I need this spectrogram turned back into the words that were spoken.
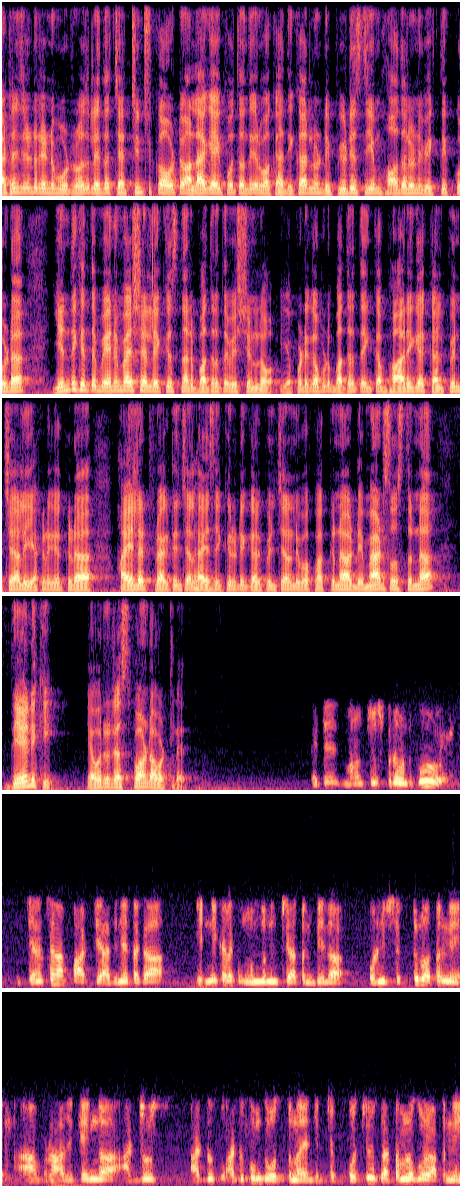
ఘటించడం రెండు మూడు రోజులు ఏదో చర్చించుకోవటం అలాగే అయిపోతుంది. కానీ ఒక అధికారులు డిప్యూటీ సీఎం హోదాలోని వ్యక్తికి కూడా ఎందుకు ఇంత మేనిమేషాలు లెక్కిస్తున్నారు భద్రత విషయంలో? ఎప్పటికప్పుడు భద్రత ఇంకా భారీగా కల్పించాలి ఎక్కడికక్కడ హైలైట్ ప్రకటించాలి హై సెక్యూరిటీ కల్పించాలని ఒక పక్కన డిమాండ్స్ వస్తున్నా దేనికి ఎవరు రెస్పాండ్ అవ్వట్లేదు. అయితే మనం చూసుకునే మటుకు జనసేన పార్టీ అధినేతగా ఎన్నికలకు ముందు నుంచి అతని మీద కొన్ని శక్తులు అతన్ని రాజకీయంగా అడ్డు అడ్డు అడ్డుకుంటూ వస్తున్నాయని చెప్పి చెప్పుకోవచ్చు. గతంలో కూడా అతన్ని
